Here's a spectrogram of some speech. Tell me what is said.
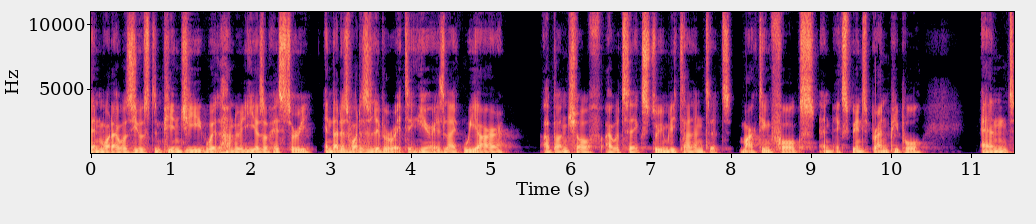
than what I was used in P&G with 100 years of history. And that is what is liberating here is like we are a bunch of, I would say, extremely talented marketing folks and experienced brand people. And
